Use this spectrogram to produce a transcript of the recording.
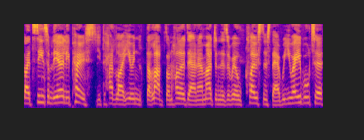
I'd seen some of the early posts you'd had like you and the lads on holiday, and I imagine there's a real closeness there. Were you able to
